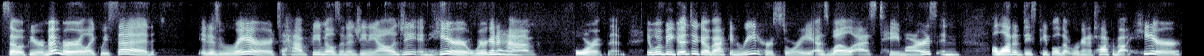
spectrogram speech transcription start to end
So, if you remember, like we said, it is rare to have females in a genealogy, and here we're going to have four of them. It would be good to go back and read her story as well as Tamar's and a lot of these people that we're going to talk about here,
